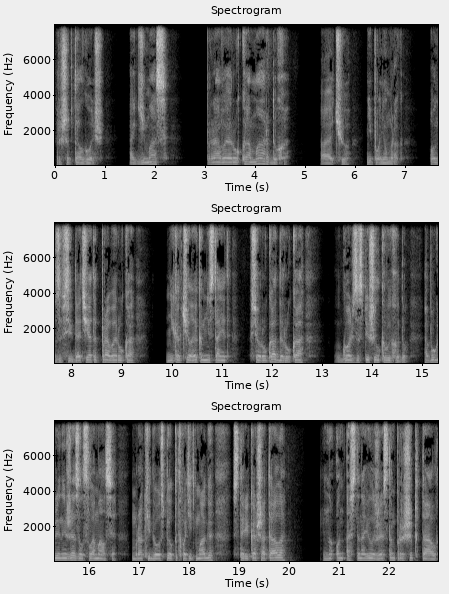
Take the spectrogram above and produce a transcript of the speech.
прошептал Гольш. А Гимас правая рука Мардуха. А чё? Не понял мрак. Он завсегда чья-то правая рука, никак человеком не станет. Все рука да рука. Гольш заспешил к выходу. Обугленный жезл сломался. Мрак едва успел подхватить мага, старика шатало, но он остановил жестом, прошептал:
